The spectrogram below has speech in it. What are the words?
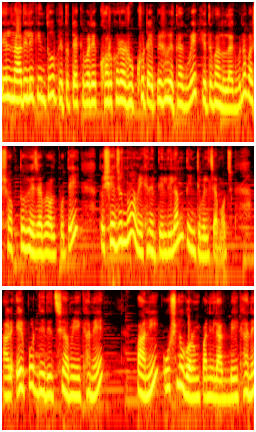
তেল না দিলে কিন্তু ভেতরটা একেবারে খড়খড়া, রুক্ষ টাইপের হয়ে থাকবে। খেতে ভালো লাগবে না বা শক্ত হয়ে যাবে অল্পতেই। তো সেজন্য আমি এখানে তেল দিলাম তিন টেবিল চামচ। আর এরপর দিয়ে দিচ্ছি আমি এখানে পানি, উষ্ণ গরম পানি লাগবে এখানে।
